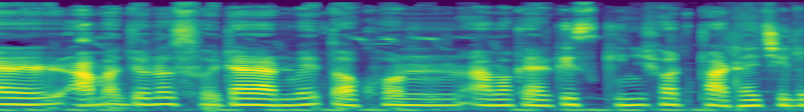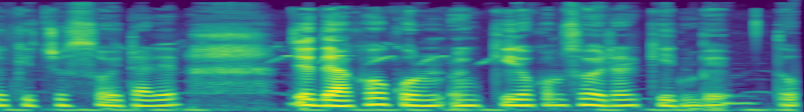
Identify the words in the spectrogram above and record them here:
আর আমার জন্য সোয়েটার আনবে, তখন আমাকে আর কি স্ক্রিনশট পাঠাইছিল কিছু সোয়েটারের যে দেখো কোন, কীরকম সোয়েটার কিনবে। তো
